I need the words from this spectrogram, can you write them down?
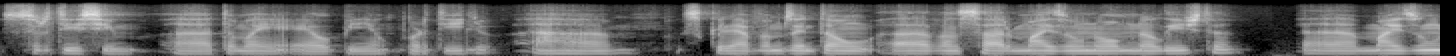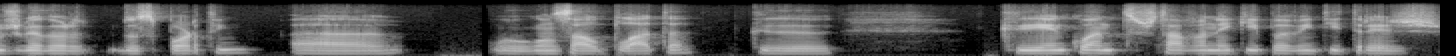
Certíssimo, uh, também é a opinião que partilho. Uh, se calhar vamos então avançar mais um nome na lista, uh, mais um jogador do Sporting, o Gonçalo Plata, que, que enquanto estava na equipa 23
